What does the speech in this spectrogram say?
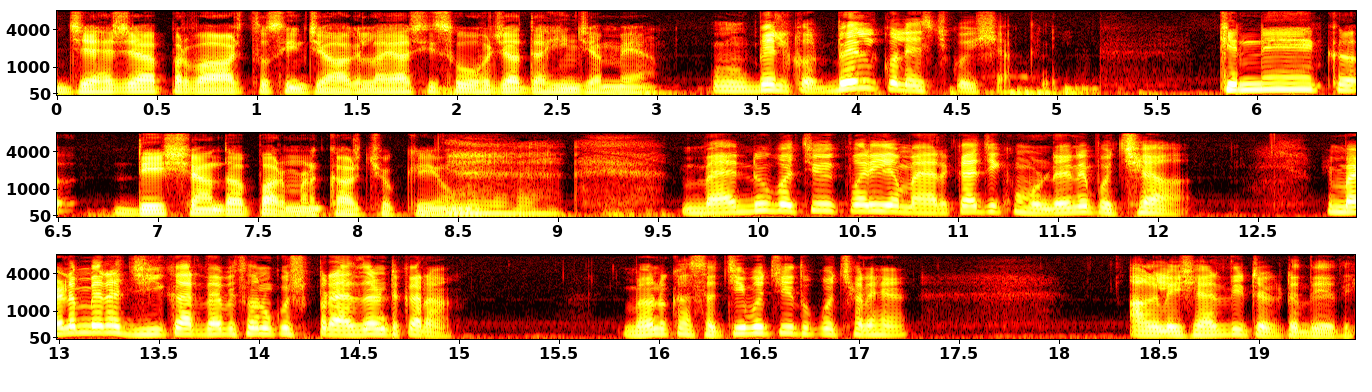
ਜਿਹੋ ਜਿਹਾ ਪਰਿਵਾਰ ਤੁਸੀਂ ਜਾਗ ਲਾਇਆ ਸੀ ਸੋ ਉਹ ਜਿਹਾ ਦਹੀਂ ਜੰਮਿਆ। ਬਿਲਕੁਲ ਬਿਲਕੁਲ ਇਸ 'ਚ ਕੋਈ ਸ਼ੱਕ ਨਹੀਂ। ਕਿੰਨੇ ਕ ਦੇਸ਼ਾਂ ਦਾ ਭਰਮਣ ਕਰ ਚੁੱਕੇ ਹੋ? ਮੈਨੂੰ ਬੱਚੋ ਇੱਕ ਵਾਰੀ ਅਮਰੀਕਾ 'ਚ ਇੱਕ ਮੁੰਡੇ ਨੇ ਪੁੱਛਿਆ ਵੀ ਮੈਡਮ ਮੇਰਾ ਜੀ ਕਰਦਾ ਵੀ ਤੁਹਾਨੂੰ ਕੁਝ ਪ੍ਰੈਜ਼ੈਂਟ ਕਰਾਂ। ਮੈਂ ਉਹਨੂੰ ਕਿਹਾ ਸੱਚੀ ਮੁੱਚੀ ਤੂੰ ਪੁੱਛ ਰਿਹਾ? ਅਗਲੇ ਸ਼ਹਿਰ ਦੀ ਟਿਕਟ ਦੇ ਦੇ।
